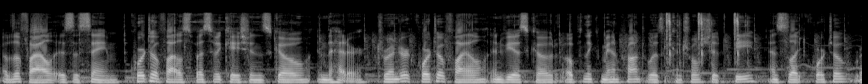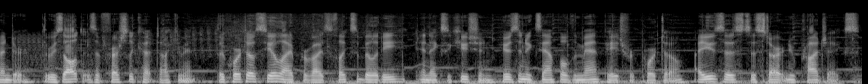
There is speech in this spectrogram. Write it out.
of the file is the same. Quarto file specifications go in the header. To render Quarto file in VS Code, open the command prompt with Ctrl-Shift-B and select Quarto Render. The result is a freshly cut document. The Quarto CLI provides flexibility in execution. Here's an example of the man page for Quarto. I use this to start new projects.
